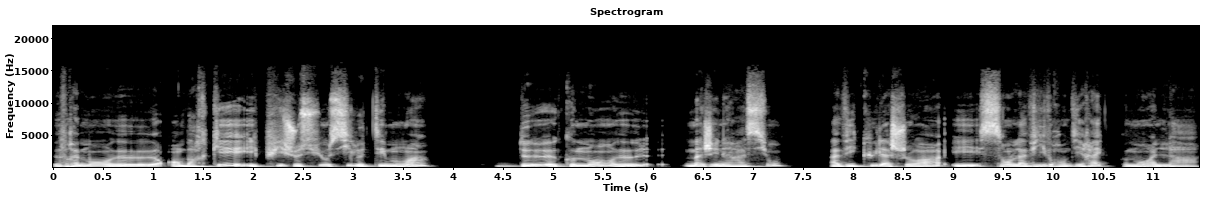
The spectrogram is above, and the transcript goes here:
vraiment euh, embarquée et puis je suis aussi le témoin de comment ma génération a vécu la Shoah et sans la vivre en direct, comment elle l'a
